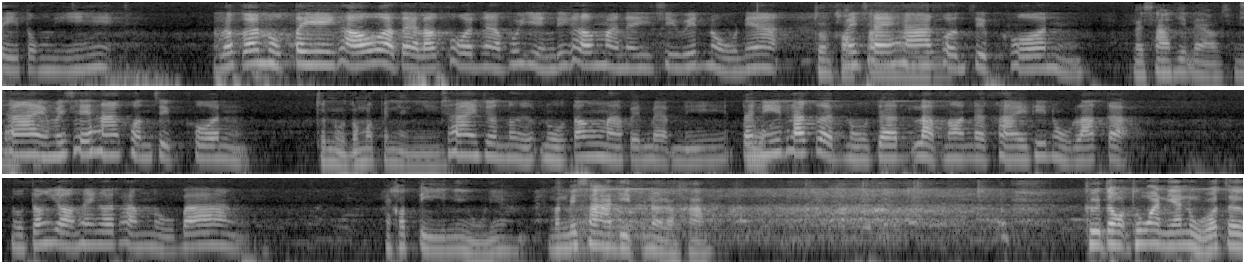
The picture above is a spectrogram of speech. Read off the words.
ตีตรงนี้ แล้วก็หนูตีเขาอะแต่ละคนอะผู้หญิงที่เข้ามาในชีวิตหนูเนี่ย จนเขาไม่ใช่ตยห้าคนสิบคน ในชาติที่แล้วใช่ไหมใช่ไม่ใช่ห้าคนสิบคน จนหนูต้องมาเป็นอย่างนี้ ใช่จนหนูหนูต้องมาเป็นแบบนี้ แต่นี้ถ้าเกิดหนูจะหลับนอนกับใครที่หนูรักอะ่ะหนูต้องยอมให้เขาทำหนูบ้าง ให้เขาตีหนูเนี่ย มันไม่ซาดิสไปหน่อยเหรอคะ คือตอนทุกวันนี้หนูก็เจอ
